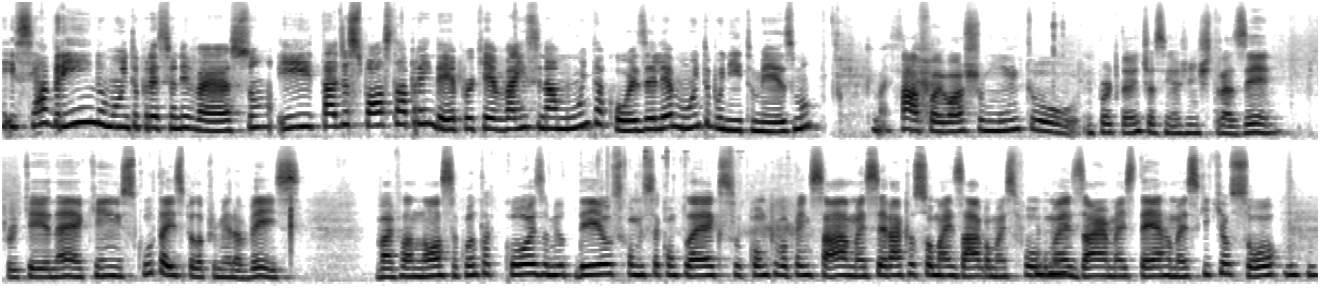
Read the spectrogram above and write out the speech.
e se abrindo muito para esse universo e tá disposta a aprender, porque vai ensinar muita coisa, ele é muito bonito mesmo. que mais? Rafa, eu acho muito importante assim a gente trazer, porque, né, quem escuta isso pela primeira vez, vai falar, nossa, quanta coisa, meu Deus, como isso é complexo, como que eu vou pensar, mas será que eu sou mais água, mais fogo, uhum. mais ar, mais terra, mas o que, que eu sou? Uhum.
